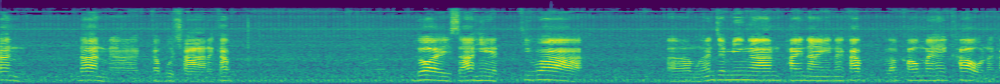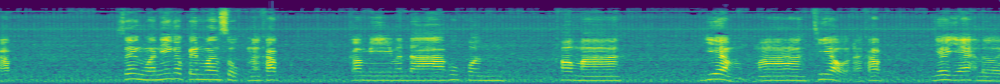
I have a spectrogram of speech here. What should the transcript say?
ด้านด้านกัมพูชานะครับ ด้วยสาเหตุที่ว่าเหมือนจะมีงานภายในนะครับ แล้วเขาไม่ให้เข้านะครับ ซึ่งวันนี้ก็เป็นวันศุกร์นะครับ ก็มีบรรดาผู้คนเข้ามาเยี่ยมมาเที่ยวนะครับ เยอะแยะเลย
